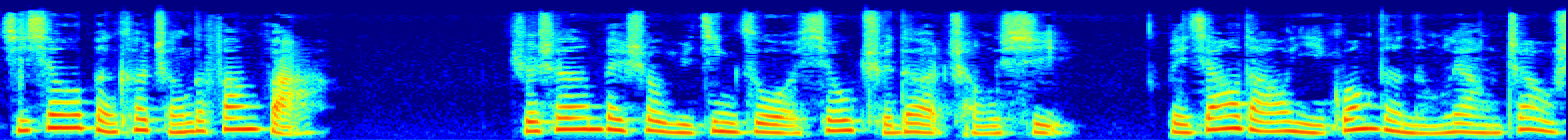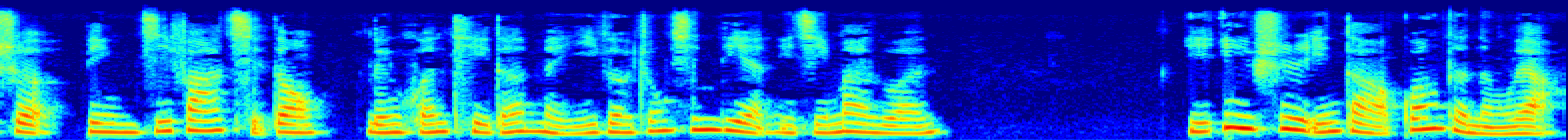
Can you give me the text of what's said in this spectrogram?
习修本课程的方法，学生被授予静坐修持的程序。被教导以光的能量照射，并激发启动灵魂体的每一个中心点以及脉轮，以意识引导光的能量，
